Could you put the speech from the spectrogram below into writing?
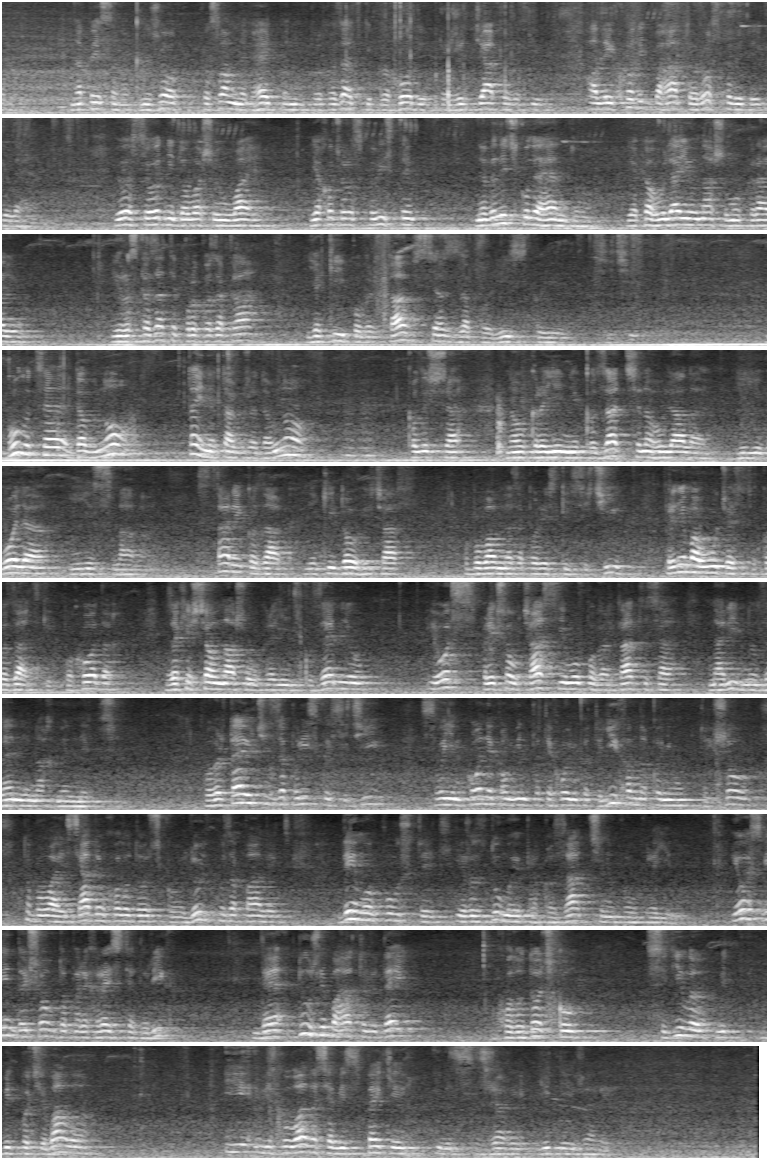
написано книжок про славних гетьманів, про козацькі проходи, про життя козаків, але й ходить багато розповідей і легенд. І ось сьогодні до вашої уваги я хочу розповісти невеличку легенду, яка гуляє у нашому краю, і розказати про козака, який повертався з Запорізької Січі. Було це давно, та й не так вже давно, коли ще на Україні козаччина гуляла, її воля, її слава. Старий козак, який довгий час побував на Запорізькій Січі, приймав участь у козацьких походах, захищав нашу українську землю. І ось прийшов час йому повертатися на рідну землю на Хмельниччину. Повертаючись з Запорізької Січі, своїм коником він потихоньку то їхав на коню, то йшов, то буває сяде в холодочку, люльку запалить, диму пустить і роздумує про козаччину по Україну. І ось він дійшов до перехрестя доріг, де дуже багато людей в холодочку сиділо, відпочивало і відховалося від спеки і від жари, літньої жари.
